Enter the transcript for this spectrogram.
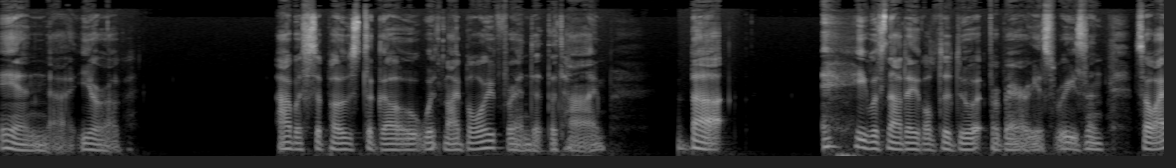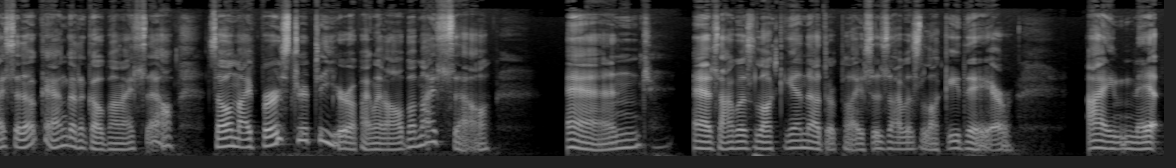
in uh, Europe, I was supposed to go with my boyfriend at the time, but he was not able to do it for various reasons. So I said, okay, I'm going to go by myself. So my first trip to Europe, I went all by myself. And as I was lucky in other places, I was lucky there. I met,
